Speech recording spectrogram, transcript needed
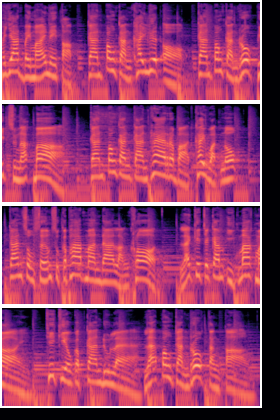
พยาธิใบไม้ในตับ การป้องกันไข้เลือดออก การป้องกันโรคพิษสุนัขบ้า การป้องกันการแพร่ระบาดไข้หวัดนก การส่งเสริมสุขภาพมารดาหลังคลอด และกิจกรรมอีกมากมาย ที่เกี่ยวกับการดูแลและป้องกันโรคต่างๆ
